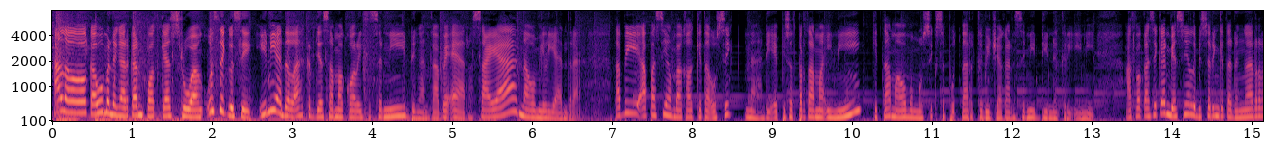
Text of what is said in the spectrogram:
Halo, kamu mendengarkan podcast Ruang Usik-Usik. Ini adalah kerjasama koalisi seni dengan KBR. Saya Naomi Liandra. Tapi apa sih yang bakal kita usik? Nah, di episode pertama ini kita mau mengusik seputar kebijakan seni di negeri ini. Advokasi kan biasanya lebih sering kita dengar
